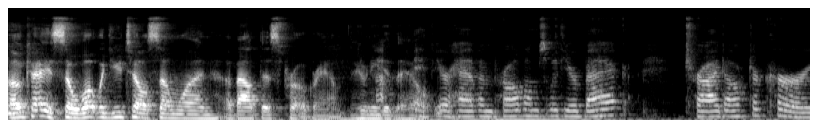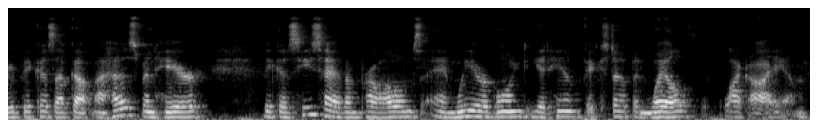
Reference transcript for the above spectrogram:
okay, so what would you tell someone about this program who uh, needed the help? If you're having problems with your back, try Dr. Curry because I've got my husband here because he's having problems and we are going to get him fixed up and well like I am.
